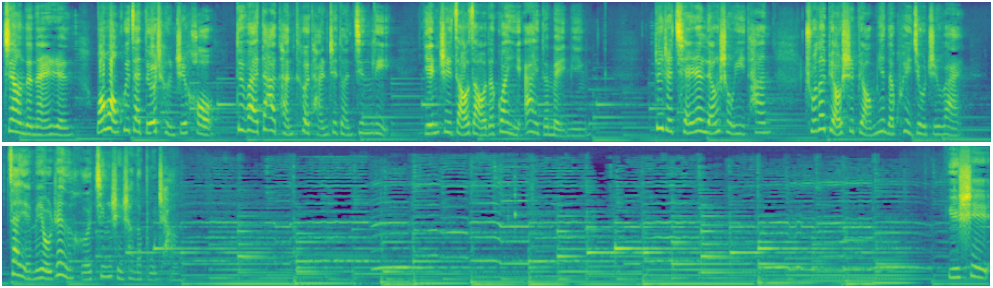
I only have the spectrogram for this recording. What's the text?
这样的男人往往会在得逞之后，对外大谈特谈这段经历，言之凿凿地冠以爱的美名，对着前任两手一摊，除了表示表面的愧疚之外，再也没有任何精神上的补偿。于是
